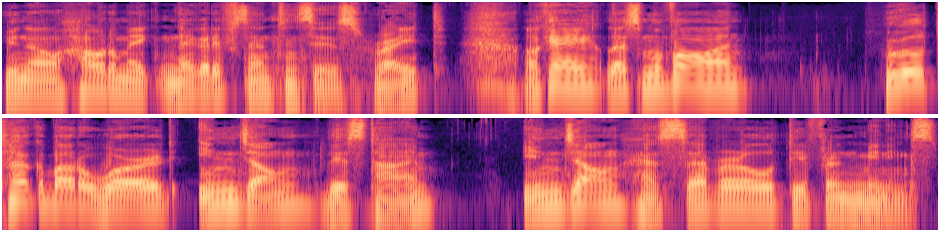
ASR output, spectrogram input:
you know how to make negative sentences, right? Okay, let's move on. We will talk about a word 인정 this time. 인정 has several different meanings.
